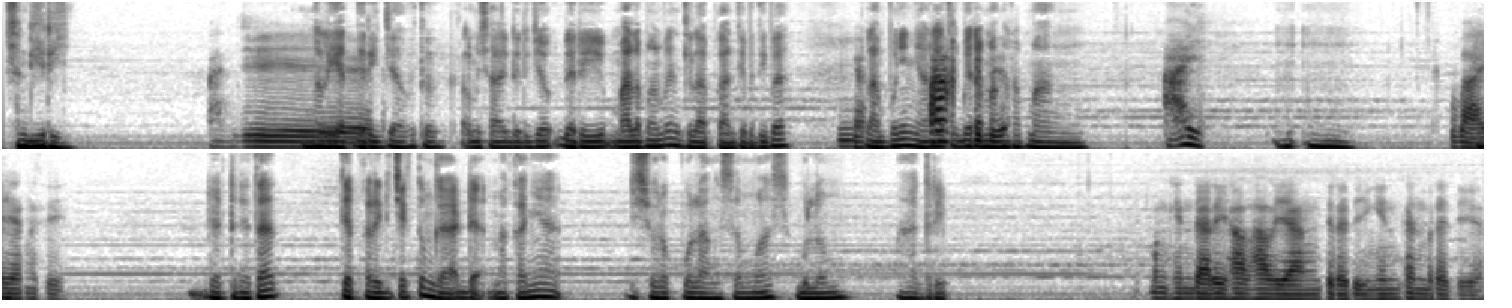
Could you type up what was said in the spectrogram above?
sendiri Anjir. ngelihat dari jauh tuh kalau misalnya dari jauh dari malam kan gelap kan tiba-tiba Iya. lampunya nyala Ah, tapi gitu ya. remang-remang Ai, Mm-mm. kebayang sih. dan ternyata tiap kali dicek tuh nggak ada makanya disuruh pulang semua sebelum maghrib menghindari hal-hal yang tidak diinginkan berarti ya.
